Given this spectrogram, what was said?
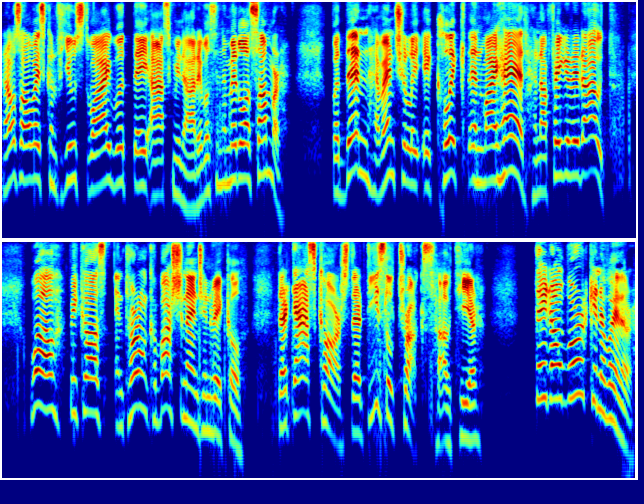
And I was always confused, why would they ask me that? It was in the middle of summer. But then eventually it clicked in my head and I figured it out. Well, because internal combustion engine vehicle, they're gas cars, they're diesel trucks out here, they don't work in the winter.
